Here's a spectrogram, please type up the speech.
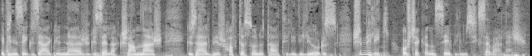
Hepinize güzel günler, güzel akşamlar, güzel bir hafta sonu tatili diliyoruz. Şimdilik hoşçakalın sevgili müzikseverler.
